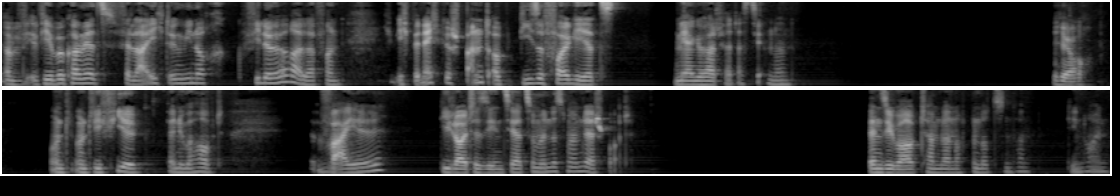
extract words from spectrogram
aber wir bekommen jetzt vielleicht irgendwie noch viele Hörer davon. Ich, ich bin echt gespannt, ob diese Folge jetzt mehr gehört wird als die anderen. Ich auch. Und, und wie viel, wenn überhaupt. Weil die Leute sehen es ja zumindest mal im Dashboard. Wenn sie überhaupt Tumblr noch benutzen dann, die neuen.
